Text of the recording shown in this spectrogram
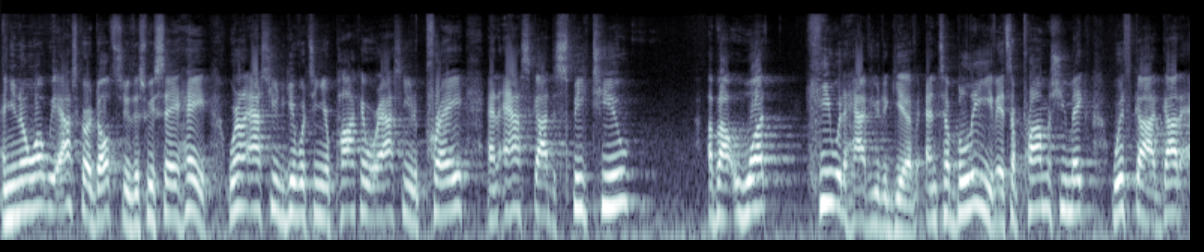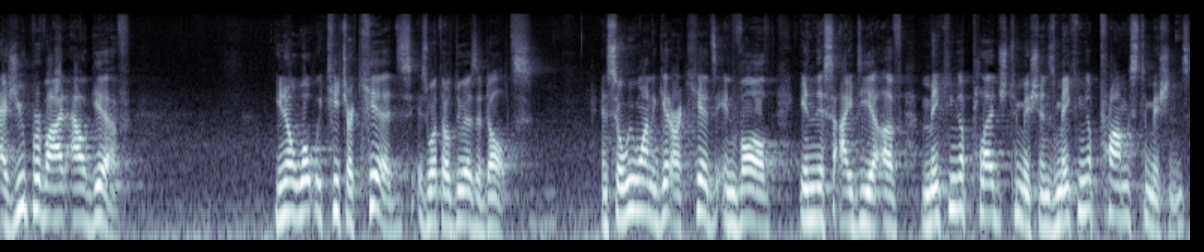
And you know what? We ask our adults to do this. We say, hey, we're not asking you to give what's in your pocket. We're asking you to pray and ask God to speak to you about what he would have you to give and to believe. It's a promise you make with God. God, as you provide, I'll give. You know, what we teach our kids is what they'll do as adults. And so we want to get our kids involved in this idea of making a pledge to missions, making a promise to missions.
